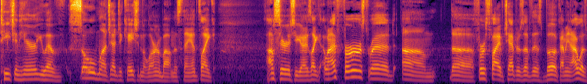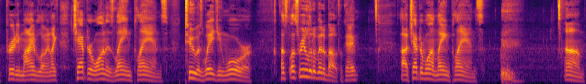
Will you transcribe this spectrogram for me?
teaching here. You have so much education to learn about in this thing. It's like, I'm serious, you guys. Like when I first read um, the first five chapters of this book, I mean, I was pretty mind blowing. Like chapter one is laying plans, two is waging war. Let's let's read a little bit of both, okay? Uh, chapter one, laying plans. um,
